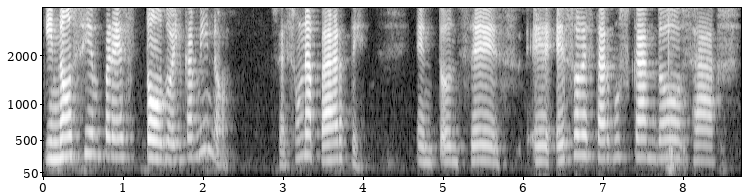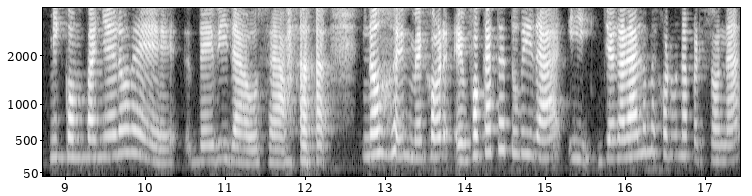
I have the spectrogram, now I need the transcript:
y no siempre es todo el camino. O sea, es una parte. Entonces, eh, eso de estar buscando, o sea, mi compañero de, de vida, o sea, no, es mejor enfócate a tu vida y llegará a lo mejor una persona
